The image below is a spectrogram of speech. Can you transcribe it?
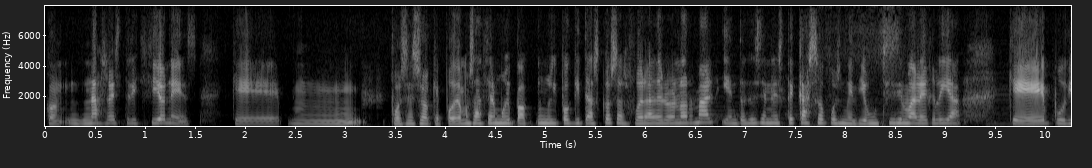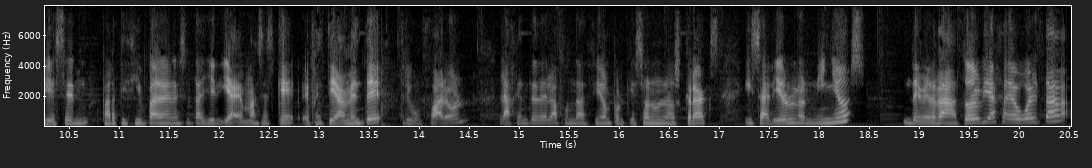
con unas restricciones que, mm, pues eso, que podemos hacer muy, muy poquitas cosas fuera de lo normal y entonces en este caso pues me dio muchísima alegría que pudiesen participar en ese taller y además es que efectivamente triunfaron la gente de la fundación porque son unos cracks y salieron los niños, de verdad, todo el viaje de vuelta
